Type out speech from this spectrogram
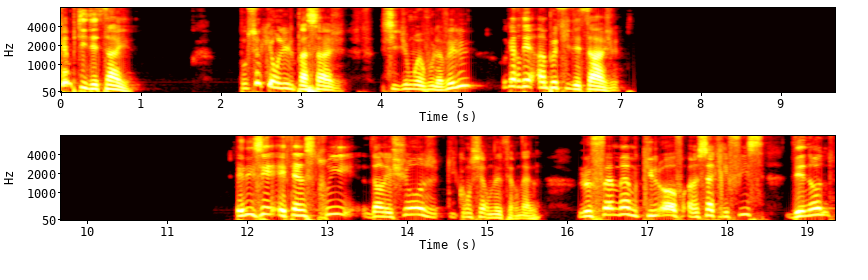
Un petit détail. Pour ceux qui ont lu le passage, si du moins vous l'avez lu, regardez un petit détail. Élisée est instruit dans les choses qui concernent l'Éternel. Le fait même qu'il offre un sacrifice dénote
